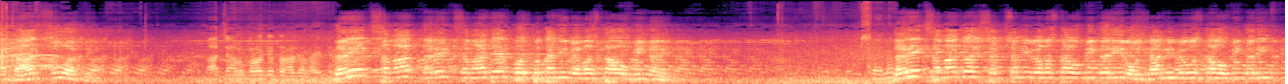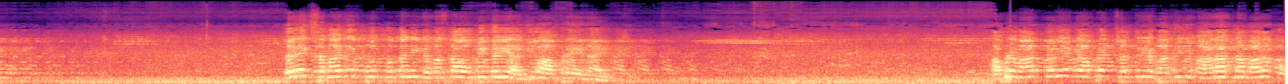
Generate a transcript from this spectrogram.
આ દાજ શું હતી? દરેક સમાજ દરેક સમાજે પોતપોતાની વ્યવસ્થા ઊભી કરી. દરેક સમાજોએ શિક્ષણની વ્યવસ્થા ઊભી કરી રોજગારની વ્યવસ્થા ઊભી કરી. દરેક સમાજે પોતપોતાની વ્યવસ્થા ઊભી કરી હજુ આપણે એના આપણે વાત કરીએ કે આપણે ક્ષત્રિય ભાતીજી મહારાજના બાળકો.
